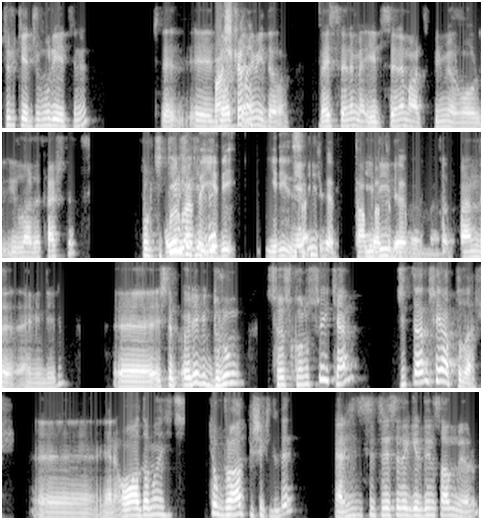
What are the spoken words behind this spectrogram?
Türkiye Cumhuriyeti'nin işte e, 4 sene miydi o? 5 sene mi? 7 sene mi artık bilmiyorum o yıllarda kaçtı. Çok ciddi o bir şekilde 7 7 idi sanki de. Tam da hatırlayamıyorum ben. Ben de emin değilim. Ee, işte öyle bir durum söz konusuyken cidden şey yaptılar. Ee, yani o adamı hiç çok rahat bir şekilde yani hiç strese de girdiğini sanmıyorum.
